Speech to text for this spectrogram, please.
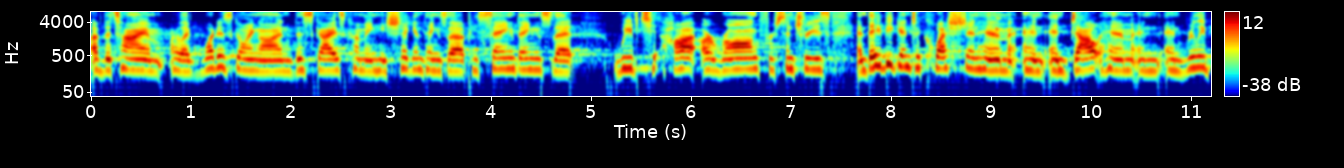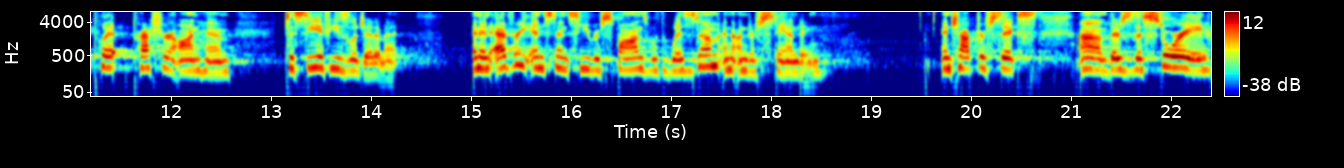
of the time, are like, What is going on? This guy's coming. He's shaking things up. He's saying things that we've taught are wrong for centuries. And they begin to question him and, and doubt him and, and really put pressure on him to see if he's legitimate. And in every instance, he responds with wisdom and understanding. In chapter 6, um, there's this story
